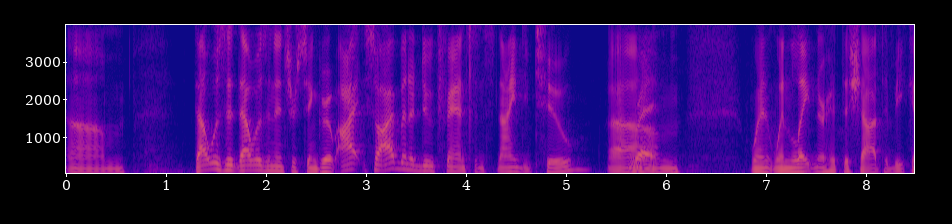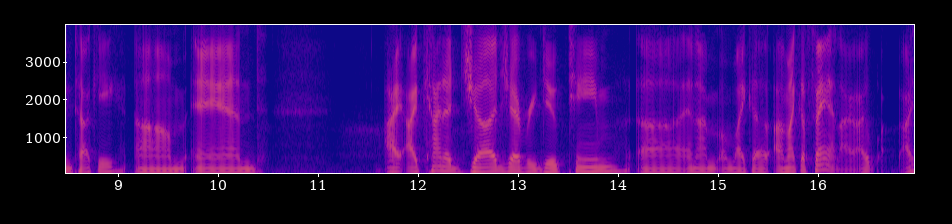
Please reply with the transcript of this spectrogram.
Um, that was it. That was an interesting group. I so I've been a Duke fan since '92. Um, Right. When when Laettner hit the shot to beat Kentucky, um, and I, I kind of judge every Duke team, uh, and I'm, I'm like a I'm like a fan. I, I, I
